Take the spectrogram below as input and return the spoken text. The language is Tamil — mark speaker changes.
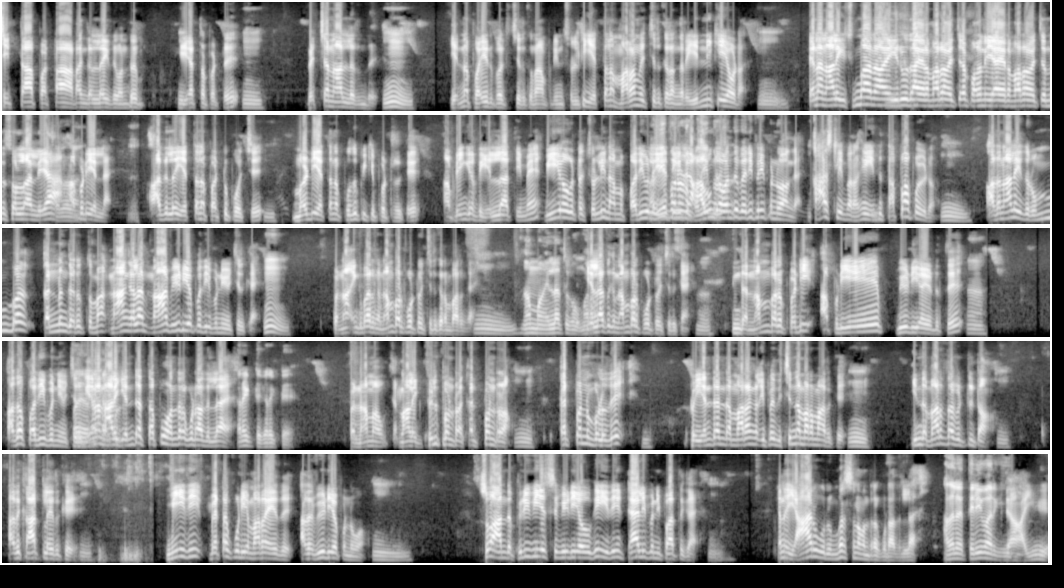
Speaker 1: சிட்டா பட்டா அடங்கல்ல இது வந்து ஏற்றப்பட்டு வெச்ச நாள்ல இருந்து என்ன பயிர் பறிச்சிருக்கிறோம் அப்படின்னு சொல்லிட்டு எத்தனை மரம் வச்சிருக்கிறோங்கிற எண்ணிக்கையோட. ஏன்னா நாளைக்கு சும்மா நான் இருபதாயிரம் மரம் வச்சேன் பதினையாயிரம் மரம் வச்சேன்னு சொல்லலாம் இல்லையா. அப்படி இல்ல. அதுல எத்தனை பட்டு போச்சு. மறுபடியும் எத்தனை புதுப்பிக்கப்பட்டிருக்கு அப்படிங்கறது எல்லாத்தையுமே விஓ கிட்ட சொல்லி நம்ம பதிவுல
Speaker 2: பதிவு
Speaker 1: அவங்க வந்து வெரிஃபை பண்ணுவாங்க. காஸ்ட்லி மரங்க இது தப்பா போயிடும். அதனால இது ரொம்ப கண்ணும் கருத்துமா நாங்கெல்லாம் நான் வீடியோ பதிவு பண்ணி வச்சிருக்கேன். இப்ப நான் இங்க பாருங்க நம்பர் போட்டு வச்சிருக்கிறேன் பாருங்க.
Speaker 2: ஆமா எல்லாத்துக்கும்.
Speaker 1: எல்லாத்துக்கும் நம்பர் போட்டு வச்சிருக்கேன். இந்த நம்பர் படி அப்படியே வீடியோ எடுத்து அதை பதிவு பண்ணி வச்சிருக்கேன். ஏன்னா நாளைக்கு எந்த தப்பும் வந்துடக்கூடாதுல்ல.
Speaker 2: கரெக்ட் கரெக்ட்
Speaker 1: இப்ப நாம நாளைக்கு ஃபில் பண்றோம் கட் பண்றோம். கட் பண்ணும் பொழுது இப்ப எந்தெந்த மரங்கள் இப்ப இது சின்ன மரமா இருக்கு. இந்த மரத்தை விட்டுட்டோம். அது காட்டுல இருக்கு. மீதி வெட்டக்கூடிய மரம் எது? அதை வீடியோ பண்ணுவோம். சோ அந்த ப்ரீவியஸ் வீடியோவுக்கு இதையும் டேலி பண்ணி பாத்துக்க
Speaker 2: ம்.
Speaker 1: ஏன்னா யாரும் ஒரு விமர்சனம் வந்துடக்கூடாதுல்ல.
Speaker 2: அதுல தெளிவா இருக்கீங்க.
Speaker 1: ஐயோ.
